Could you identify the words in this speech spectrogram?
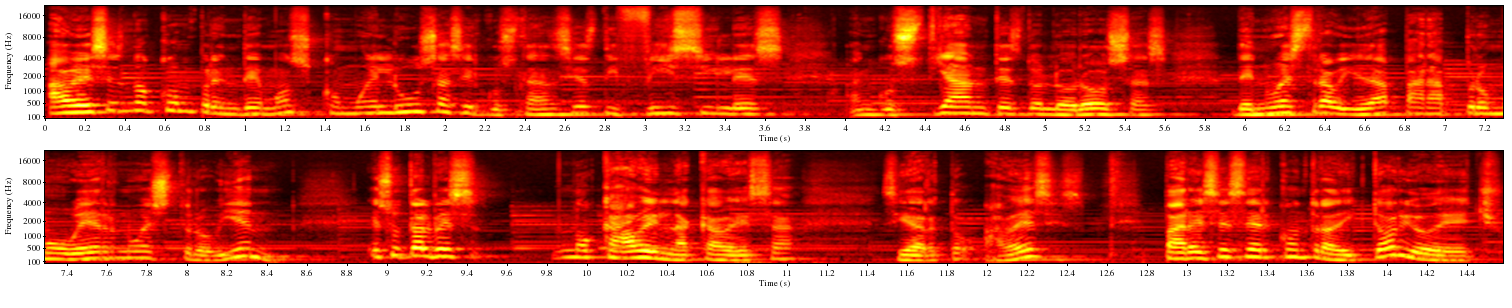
A veces no comprendemos cómo Él usa circunstancias difíciles, angustiantes, dolorosas de nuestra vida para promover nuestro bien. Eso tal vez no cabe en la cabeza, ¿cierto? A veces. Parece ser contradictorio, de hecho.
